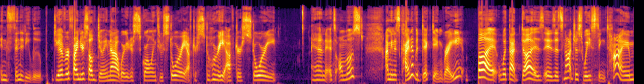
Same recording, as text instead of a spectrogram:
infinity loop. Do you ever find yourself doing that where you're just scrolling through story after story after story? And it's almost, I mean, it's kind of addicting, right? But what that does is it's not just wasting time.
